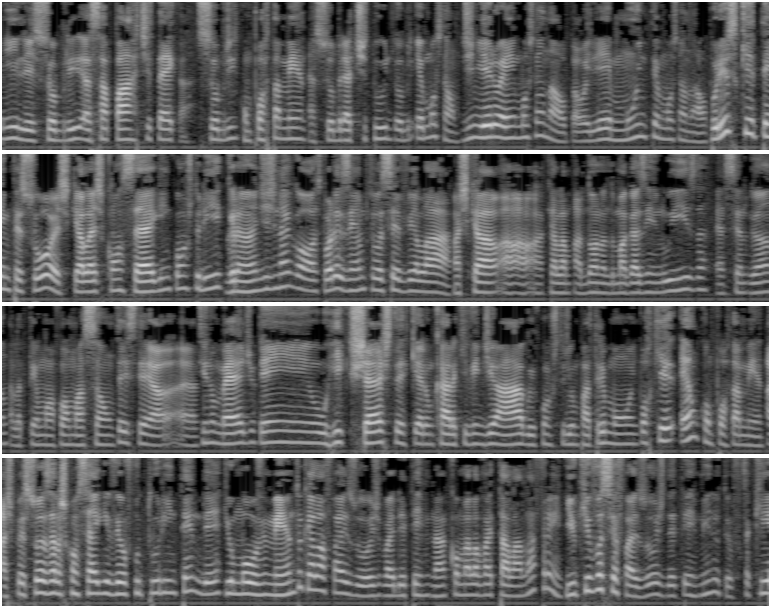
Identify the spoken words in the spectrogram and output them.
planilhas, sobre essa parte técnica, sobre comportamento, é sobre atitude, sobre emoção. Dinheiro é emocional, então ele é muito emocional. Por isso que tem pessoas que elas conseguem construir grandes negócios. Por exemplo, se você vê lá, acho que a, a aquela a dona do Magazine Luiza, é sendo engano, ela tem uma formação, não sei se é, é ensino médio. Tem o Rick Chester, que era um cara que vendia água e construía um patrimônio, porque é um comportamento. As pessoas elas conseguem ver o futuro e entender que o movimento que ela faz hoje vai determinar como ela vai estar tá lá na frente. E o que você faz hoje determina o teu. Isso, aqui,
